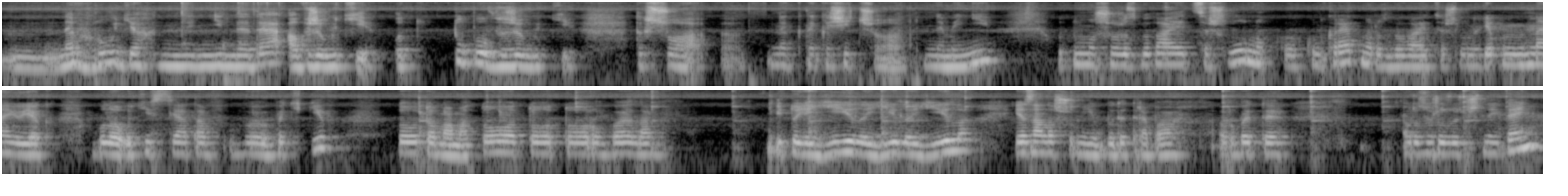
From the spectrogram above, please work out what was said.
не в грудях, ні, не де, а в животі. От тупо в животі. Так що е, не, не кажіть, що не мені, От тому що розбивається шлунок, конкретно розбивається шлунок. Я пам'ятаю, як було оті свята в батьків, то, то мама то, то, то робила. І то я їла, їла, їла. Я знала, що мені буде треба робити розгрузочний день.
